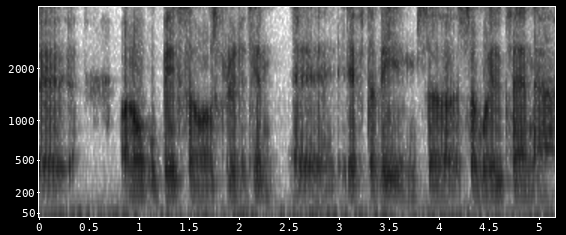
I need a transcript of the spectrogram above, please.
Øh, og når Roubaix så også flyttet hen øh, efter VM, så, så Vueltaen er,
